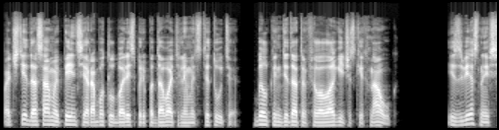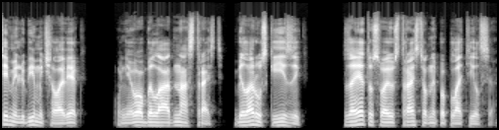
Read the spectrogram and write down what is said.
Почти до самой пенсии работал Борис преподавателем в институте, был кандидатом филологических наук. Известный всеми любимый человек. У него была одна страсть – белорусский язык. За эту свою страсть он и поплатился.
